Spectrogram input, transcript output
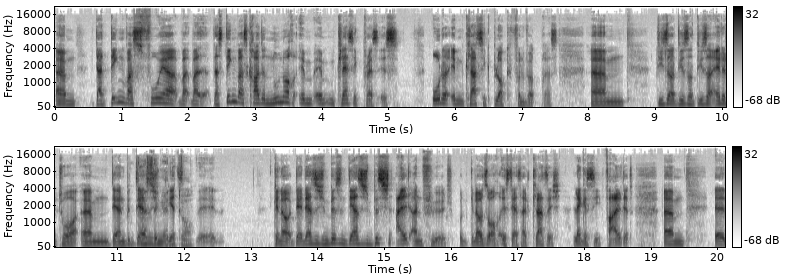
Ähm, das Ding, was vorher, das Ding, was gerade nur noch im, im Classic Press ist oder im Classic Blog von WordPress. Ähm, dieser, dieser, dieser Editor, ähm, der, der sich jetzt, äh, genau, der, der sich ein bisschen, der sich ein bisschen alt anfühlt und genauso auch ist, der ist halt klassisch, Legacy, veraltet. Ähm, äh,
